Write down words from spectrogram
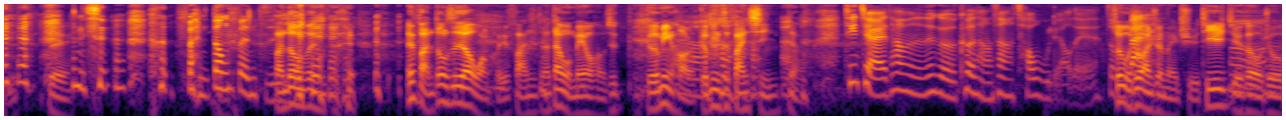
对，你是 反动分子，反动分子。哎，反动是要往回翻，但但我没有，我就革命好了，革命是翻新这样，听起来他们的那个课堂上超无聊的耶，所以我就完全没去。第一节课我就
